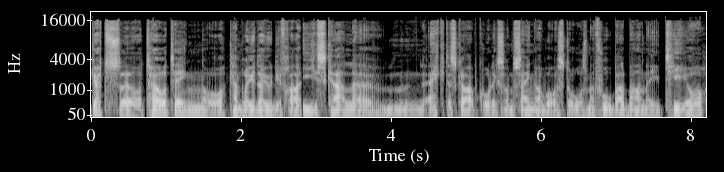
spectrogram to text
gutser og tør ting, og kan bryte ut ifra iskalde mm, ekteskap hvor liksom senga har vært stor som en fotballbane i ti år,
